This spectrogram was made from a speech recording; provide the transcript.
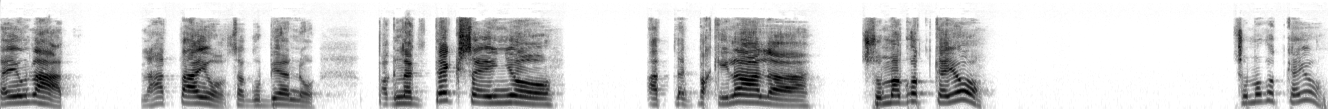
kayong lahat, lahat tayo sa gobyerno, pag nag-text sa inyo at nagpakilala, sumagot kayo. Sumagot kayo.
